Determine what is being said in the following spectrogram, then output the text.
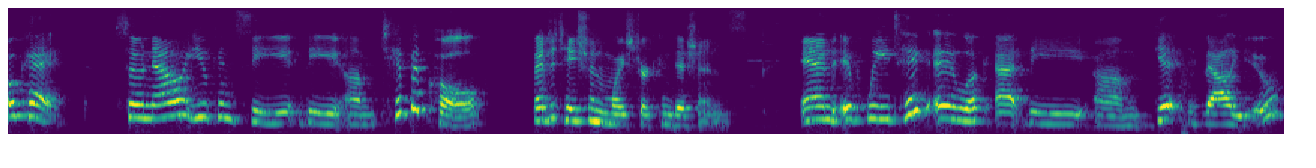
Okay, so now you can see the um, typical vegetation moisture conditions. And if we take a look at the um, get value,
